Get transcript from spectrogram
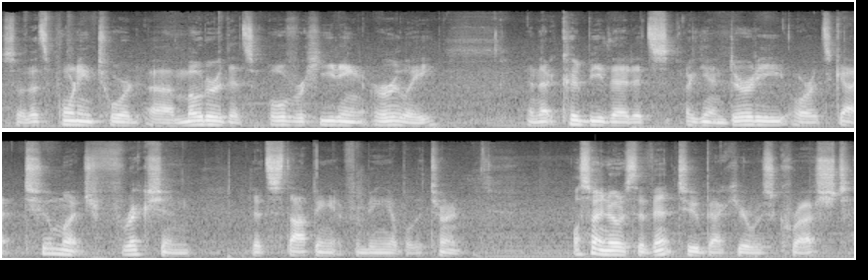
So that's pointing toward a motor that's overheating early and that could be that it's again dirty or it's got too much friction that's stopping it from being able to turn. Also I noticed the vent tube back here was crushed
